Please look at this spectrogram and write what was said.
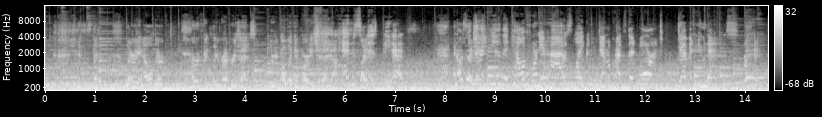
that is that Larry Elder perfectly represents the Republican Party today. And like, yes. And also I the mean, idea that California has like Democrats that aren't Devin Nunes. Right.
